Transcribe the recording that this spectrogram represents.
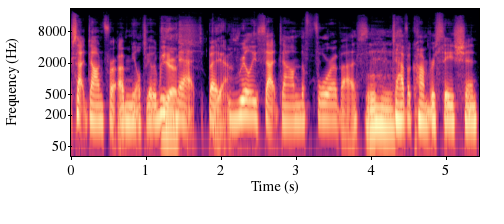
sat down for a meal together. We Yes. met, but Yeah. really sat down, the four of us, mm-hmm. to have a conversation.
